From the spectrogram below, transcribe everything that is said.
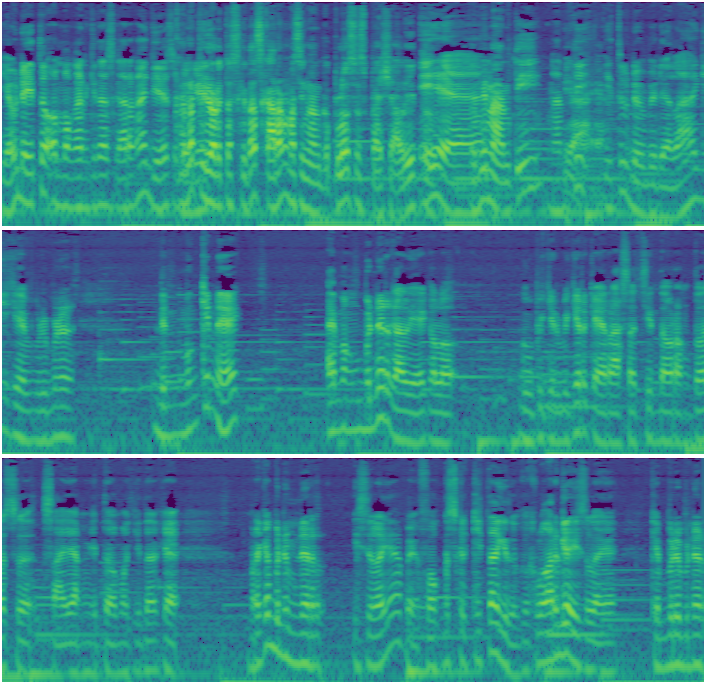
ya udah itu omongan kita sekarang aja karena sebagai prioritas kita sekarang masih nganggep lo sespesial itu. Iya. tapi nanti nanti ya, ya. itu udah beda lagi kayak bener-bener. Dan mungkin ya emang bener kali ya kalau gue pikir-pikir kayak rasa cinta orang tua sayang itu sama kita kayak mereka bener-bener istilahnya apa ya fokus ke kita gitu ke keluarga istilahnya. Kayak bener-bener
